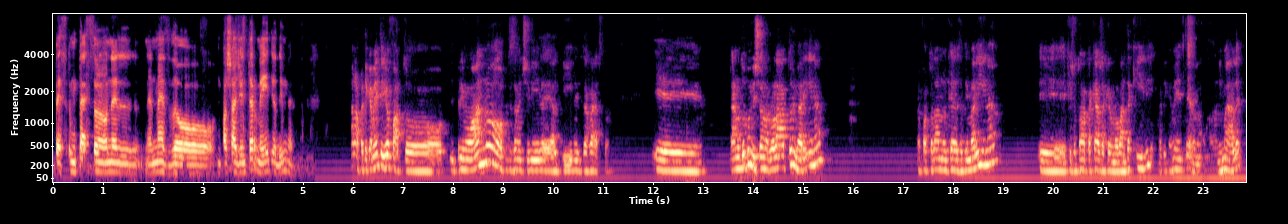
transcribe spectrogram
pezzo, un pezzo nel, nel, mezzo, un passaggio intermedio, dimmi. Ah, no, praticamente io ho fatto il primo anno protezione civile, alpine e tutto il resto. E l'anno dopo mi sono arruolato in marina, ho fatto l'anno in stato in marina, che sono tornato a casa che erano 90 kg praticamente, era un animale.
